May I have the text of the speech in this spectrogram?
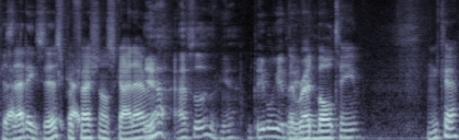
does that exist? Exactly. Professional skydiver. Yeah, absolutely. Yeah, people get The. Red Bull team. Okay.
